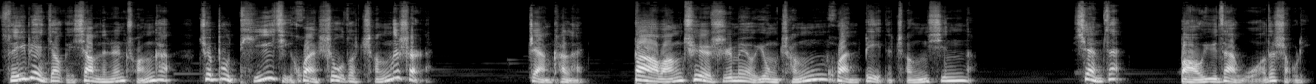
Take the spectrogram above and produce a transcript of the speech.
随便交给下面的人传看，却不提起换十五座城的事来。这样看来。大王确实没有用城换璧的诚心呢。现在，宝玉在我的手里，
